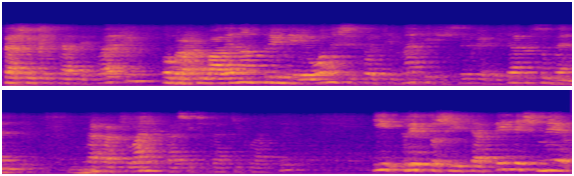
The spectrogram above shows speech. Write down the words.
перших четвертих класів, обрахували нам 3 мільйони 617 450 субвенцій на харчування перших четвертих класів. І 360 тисяч ми е,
